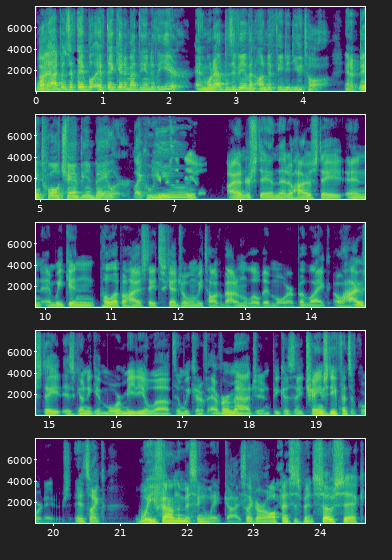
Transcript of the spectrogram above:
What I- I happens if they if they get him at the end of the year? And what happens if you have an undefeated Utah and a Big Well- Twelve champion Baylor? Like who do you? the deal. I understand that Ohio State and and we can pull up Ohio State's schedule when we talk about them a little bit more, but like Ohio State is going to get more media love than we could have ever imagined because they changed defensive coordinators. And it's like we found the missing link, guys. Like our offense has been so sick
